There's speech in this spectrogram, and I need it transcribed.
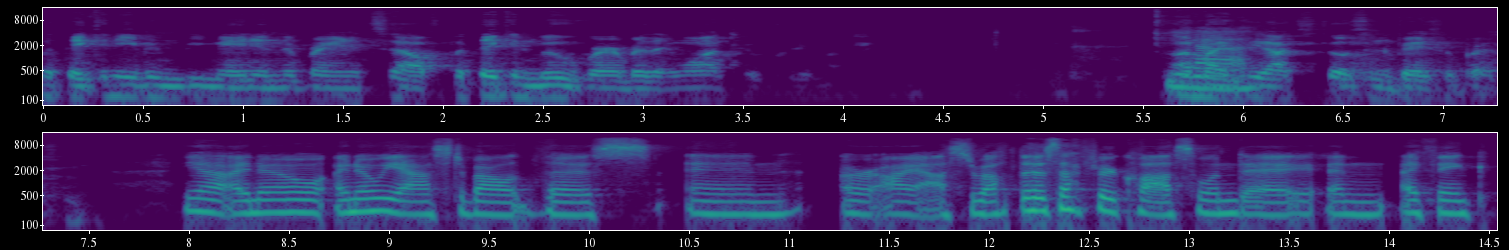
but they can even be made in the brain itself. But they can move wherever they want to, pretty much. Yeah. Unlike the oxytocin and vasopressin. Yeah, I know. I know we asked about this, and or I asked about this after class one day, and I think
